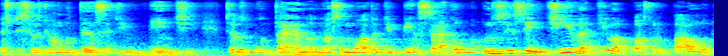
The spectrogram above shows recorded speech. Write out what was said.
Nós precisamos de uma mudança de mente, precisamos mudar o nosso modo de pensar, como nos incentiva aqui o apóstolo Paulo.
